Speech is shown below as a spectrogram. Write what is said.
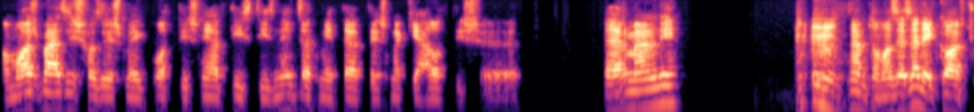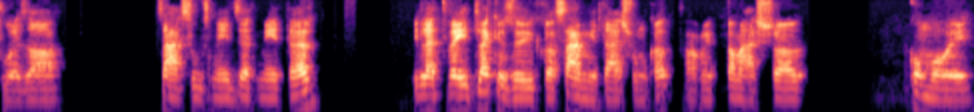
a marsbázishoz, és még ott is nyer 10-10 négyzetmétert, és neki áll ott is termelni. Nem tudom, azért ez elég karcsú ez a 120 négyzetméter, illetve itt leközöljük a számításunkat, amit Tamással komoly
